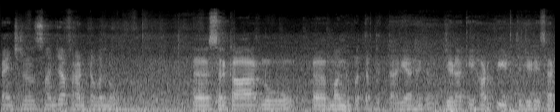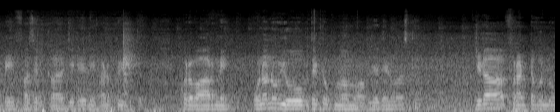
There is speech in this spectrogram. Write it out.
ਪੈਨਸ਼ਨਰ ਸਾਂਝਾ ਫਰੰਟ ਵੱਲੋਂ ਸਰਕਾਰ ਨੂੰ ਮੰਗ ਪੱਤਰ ਦਿੱਤਾ ਗਿਆ ਹੈਗਾ, ਜਿਹੜਾ ਕਿ ਹੜ੍ਹ ਪੀੜਤ ਜਿਹੜੇ ਸਾਡੇ ਫਾਜ਼ਿਲਕਾ ਜ਼ਿਲ੍ਹੇ ਦੇ ਹੜ੍ਹ ਪੀੜਤ ਪਰਿਵਾਰ ਨੇ, ਉਹਨਾਂ ਨੂੰ ਯੋਗ ਤੇ ਢੁਕਮਾ ਮੁਆਵਜ਼ਾ ਦੇਣ ਵਾਸਤੇ, ਜਿਹੜਾ ਫਰੰਟ ਵੱਲੋਂ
